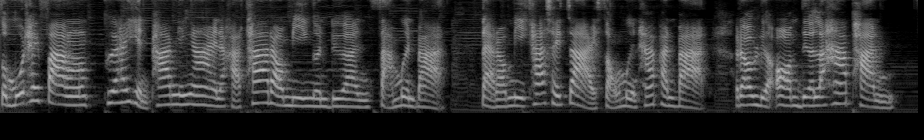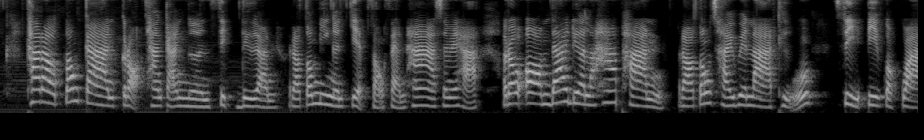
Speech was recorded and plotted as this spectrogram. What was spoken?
สมมุติให้ฟังเพื่อให้เห็นภาพง่ายๆนะคะ ถ้าเรามีเงินเดือน 30,000 บาท แต่เรามีค่าใช้จ่าย 25,000 บาท เราเหลือออมเดือนละ 5,000 ถ้าเราต้องการเกราะทางการเงิน 10 เดือน เราต้องมีเงินเก็บ 2,500ใช่ไหมคะ เราออมได้เดือนละ 5,000 เราต้องใช้เวลาถึง 4 ปีกว่า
